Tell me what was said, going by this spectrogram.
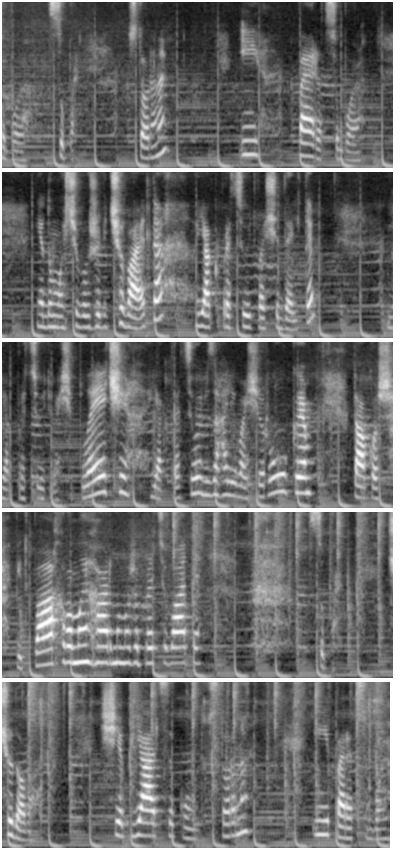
собою. Супер. В сторони і перед собою. Я думаю, що ви вже відчуваєте, як працюють ваші дельти, як працюють ваші плечі, як працюють взагалі ваші руки. Також під пахвами гарно може працювати. Супер. Чудово. Ще 5 секунд в сторону і перед собою.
